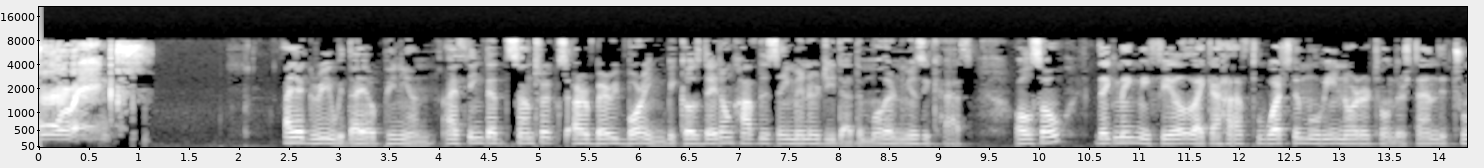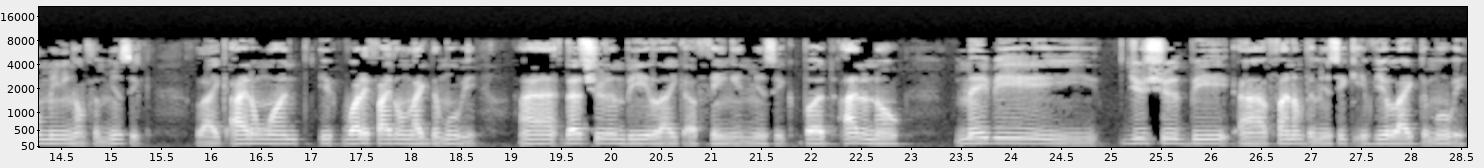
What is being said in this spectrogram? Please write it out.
boring. I agree with that opinion. I think that soundtracks are very boring because they don't have the same energy that the modern music has. Also, they make me feel like I have to watch the movie in order to understand the true meaning of the music. Like I don't want if, what if I don't like the movie? Uh, that shouldn't be like a thing in music, but I don't know. Maybe you should be a fan of the music if you like the movie.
